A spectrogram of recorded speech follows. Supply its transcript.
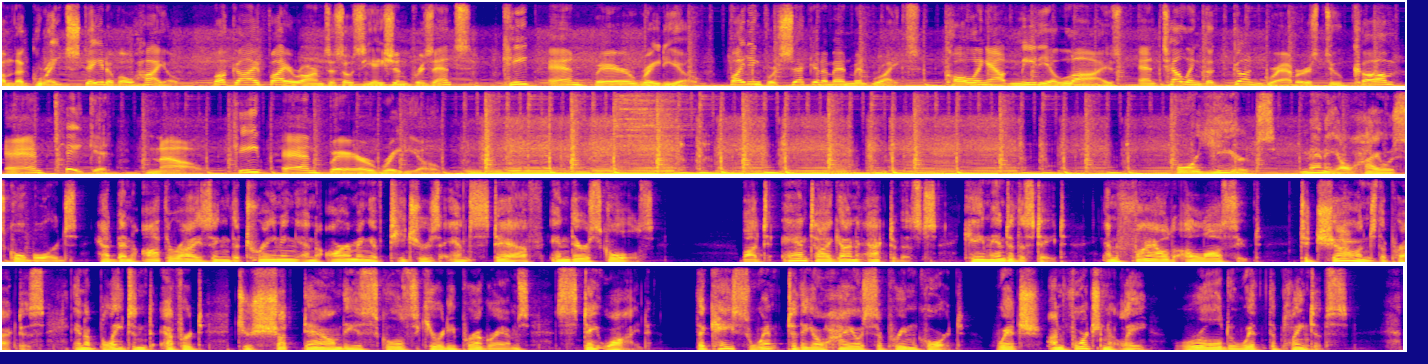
From the great state of Ohio, Buckeye Firearms Association presents Keep and Bear Radio, fighting for Second Amendment rights, calling out media lies, and telling the gun grabbers to come and take it. Now, Keep and Bear Radio. For years, many Ohio school boards had been authorizing the training and arming of teachers and staff in their schools. But anti gun activists came into the state and filed a lawsuit to challenge the practice in a blatant effort to shut down these school security programs statewide. The case went to the Ohio Supreme Court, which, unfortunately, ruled with the plaintiffs.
